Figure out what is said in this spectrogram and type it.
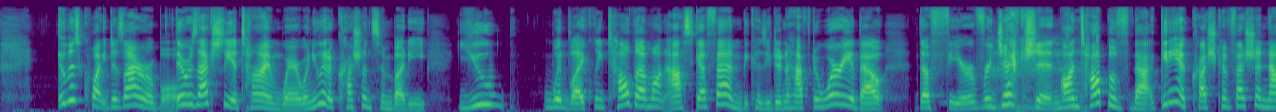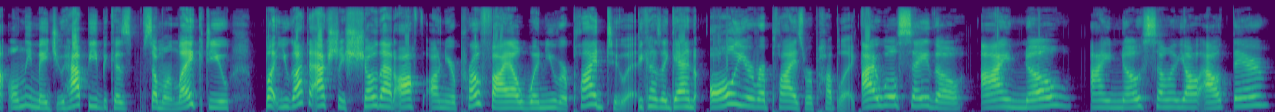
it was quite desirable. There was actually a time where when you had a crush on somebody, you would likely tell them on Ask FM because you didn't have to worry about the fear of rejection. on top of that, getting a crush confession not only made you happy because someone liked you, but you got to actually show that off on your profile when you replied to it. Because again, all your replies were public. I will say though, I know, I know some of y'all out there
